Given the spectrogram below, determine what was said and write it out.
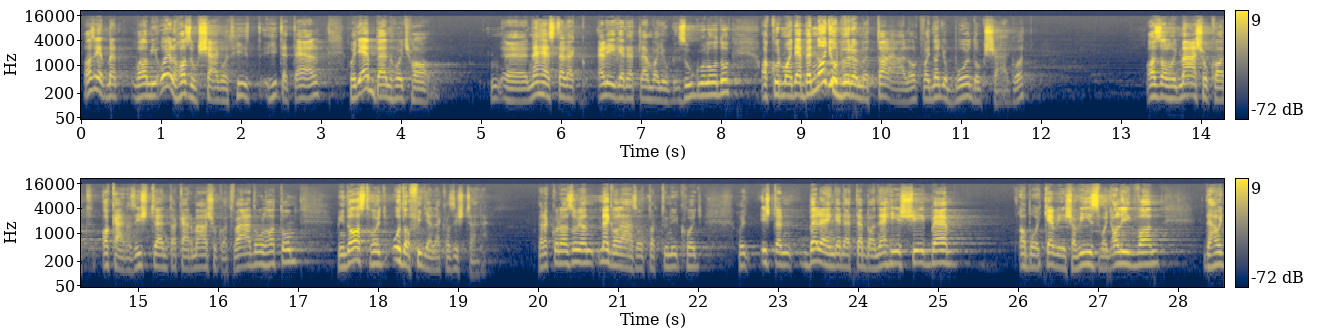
Azért, mert valami olyan hazugságot hitett el, hogy ebben, hogyha e, neheztelek, elégedetlen vagyok, zúgolódok, akkor majd ebben nagyobb örömöt találok, vagy nagyobb boldogságot, azzal, hogy másokat, akár az Istent, akár másokat vádolhatom, mint azt, hogy odafigyelek az Istenre. Mert akkor az olyan megalázottnak tűnik, hogy, hogy Isten beleengedett ebbe a nehézségbe, abba, hogy kevés a víz, vagy alig van, de hogy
